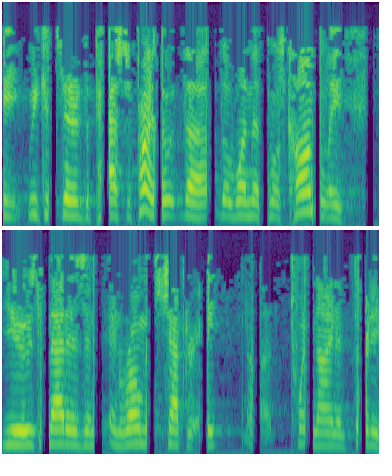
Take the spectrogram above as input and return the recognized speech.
we, we consider the passage, probably the, the, the one that's most commonly used, and that is in, in Romans chapter 8, uh, 29 and 30.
